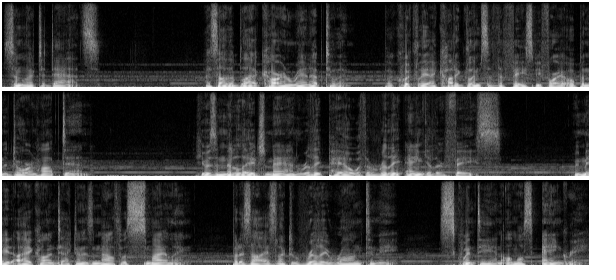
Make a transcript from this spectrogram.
similar to dad's. I saw the black car and ran up to it, but quickly I caught a glimpse of the face before I opened the door and hopped in. He was a middle aged man, really pale with a really angular face. We made eye contact and his mouth was smiling, but his eyes looked really wrong to me, squinty and almost angry.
